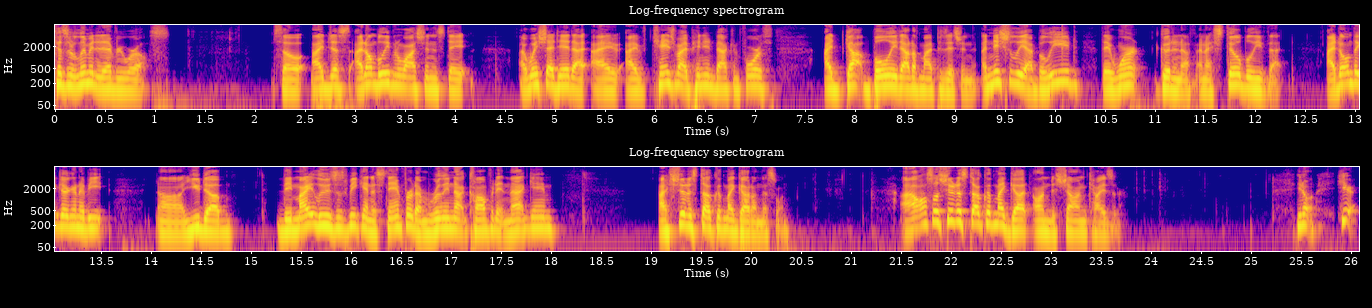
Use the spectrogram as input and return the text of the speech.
because they're limited everywhere else. So I just I don't believe in Washington State. I wish I did. I, I I've changed my opinion back and forth. I got bullied out of my position. Initially, I believed they weren't good enough, and I still believe that. I don't think they're going to beat uh, UW. They might lose this weekend to Stanford. I'm really not confident in that game. I should have stuck with my gut on this one. I also should have stuck with my gut on DeShone Kizer. You know, here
